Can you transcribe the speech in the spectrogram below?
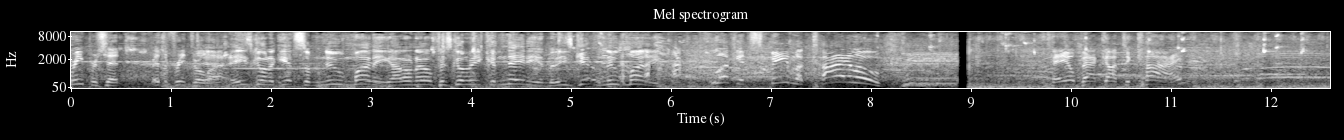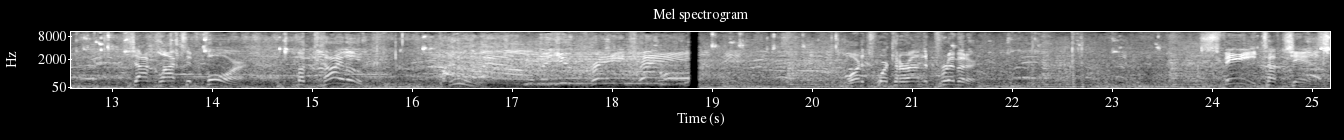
93% at the free throw line. He's going to get some new money. I don't know if it's going to be Canadian, but he's getting new money. Look at Svi Mykhailiuk. Teo back out to Kai. Shot clock's at four. Mykhailiuk. Well, the Ukraine train. Hornets working around the perimeter. Svi, tough chance.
